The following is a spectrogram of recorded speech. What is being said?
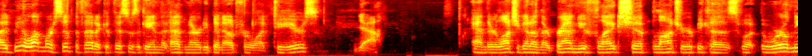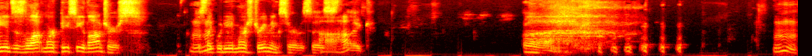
I'd be a lot more sympathetic if this was a game that hadn't already been out for what two years, Yeah. And they're launching it on their brand new flagship launcher because what the world needs is a lot more PC launchers. Just Mhm. like we need more streaming services. Uh-huh. Like, uh, Mm.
